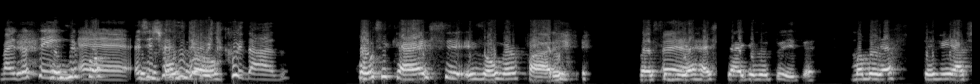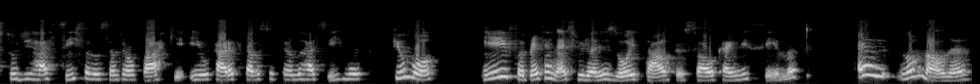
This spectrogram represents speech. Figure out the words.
Mas assim, é, a gente precisa ter muito cuidado. Podcast is over party. Vai seguir é. a hashtag no Twitter. Uma mulher teve atitude racista no Central Park e o cara que estava sofrendo racismo filmou. E foi pra internet, viralizou e tal, o pessoal caindo em cima. É normal, né?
